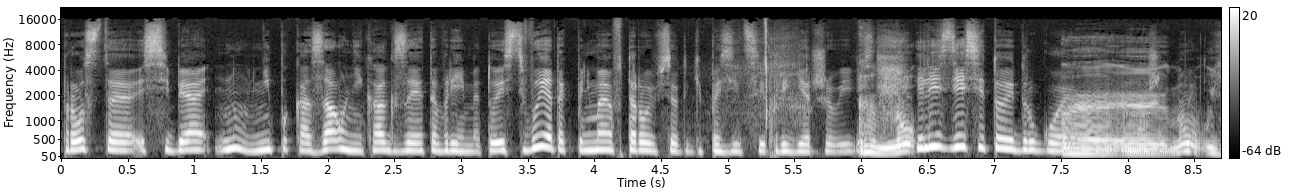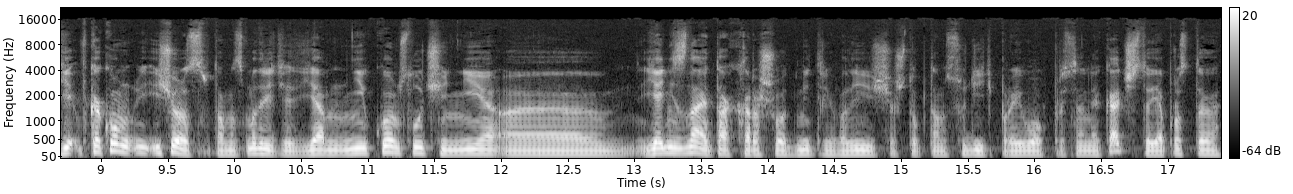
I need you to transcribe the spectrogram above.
просто себя ну, не показал никак за это время. То есть вы, я так понимаю, второй все-таки позиции придерживаетесь? Ну, Или здесь и то, и другое? Э, ну, в каком, еще раз, там, смотрите, я ни в коем случае не, я не знаю так хорошо Дмитрия Валерьевича, чтобы там судить про его профессиональное качество. Я просто,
